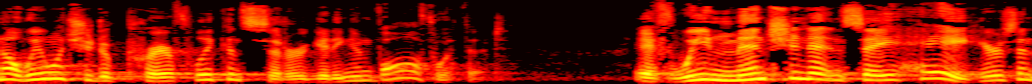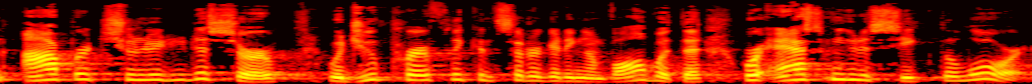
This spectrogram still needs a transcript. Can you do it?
No, we want you to prayerfully consider getting involved with it. If we mention it and say, hey, here's an opportunity to serve, would you prayerfully consider getting involved with it? We're asking you to seek the Lord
